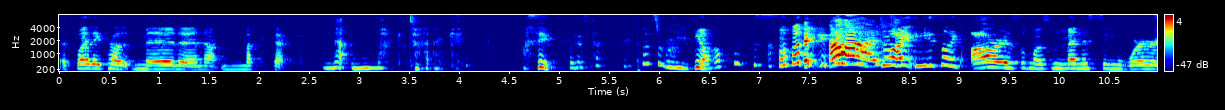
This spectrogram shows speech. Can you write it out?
That's why they call it murder, not muckduck. not mukdak. What is that? That's from The Office. Oh my gosh! Dwight, he's like R is the most menacing word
